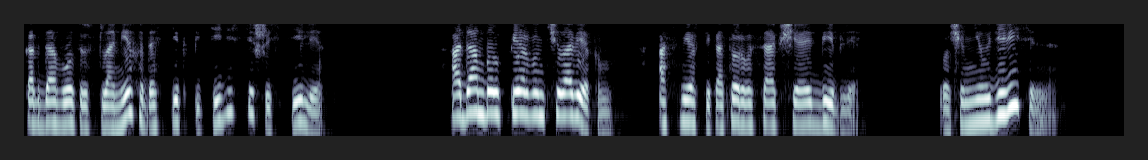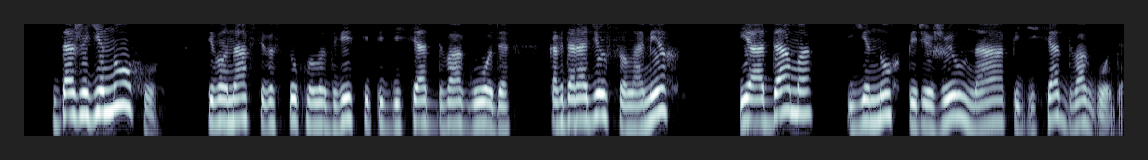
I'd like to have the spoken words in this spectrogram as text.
когда возраст Ламеха достиг 56 лет. Адам был первым человеком, о смерти которого сообщает Библия. Впрочем, неудивительно. Даже Еноху всего-навсего стукнуло 252 года, когда родился Ламех, и Адама Енох пережил на 52 года.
